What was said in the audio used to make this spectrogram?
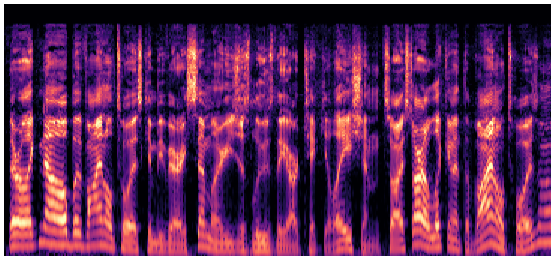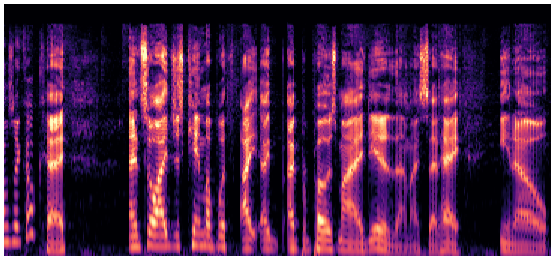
They're like, no, but vinyl toys can be very similar. You just lose the articulation. So I started looking at the vinyl toys and I was like, okay. And so I just came up with, I, I, I proposed my idea to them. I said, hey, you know,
